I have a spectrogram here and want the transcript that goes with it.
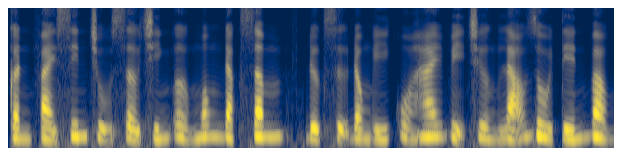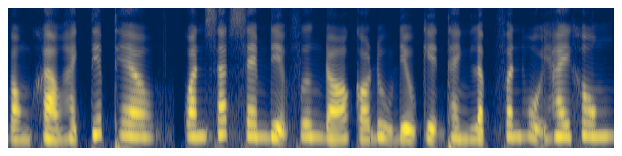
cần phải xin trụ sở chính ở Mông Đặc Sâm, được sự đồng ý của hai vị trưởng lão rồi tiến vào vòng khảo hạch tiếp theo, quan sát xem địa phương đó có đủ điều kiện thành lập phân hội hay không.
